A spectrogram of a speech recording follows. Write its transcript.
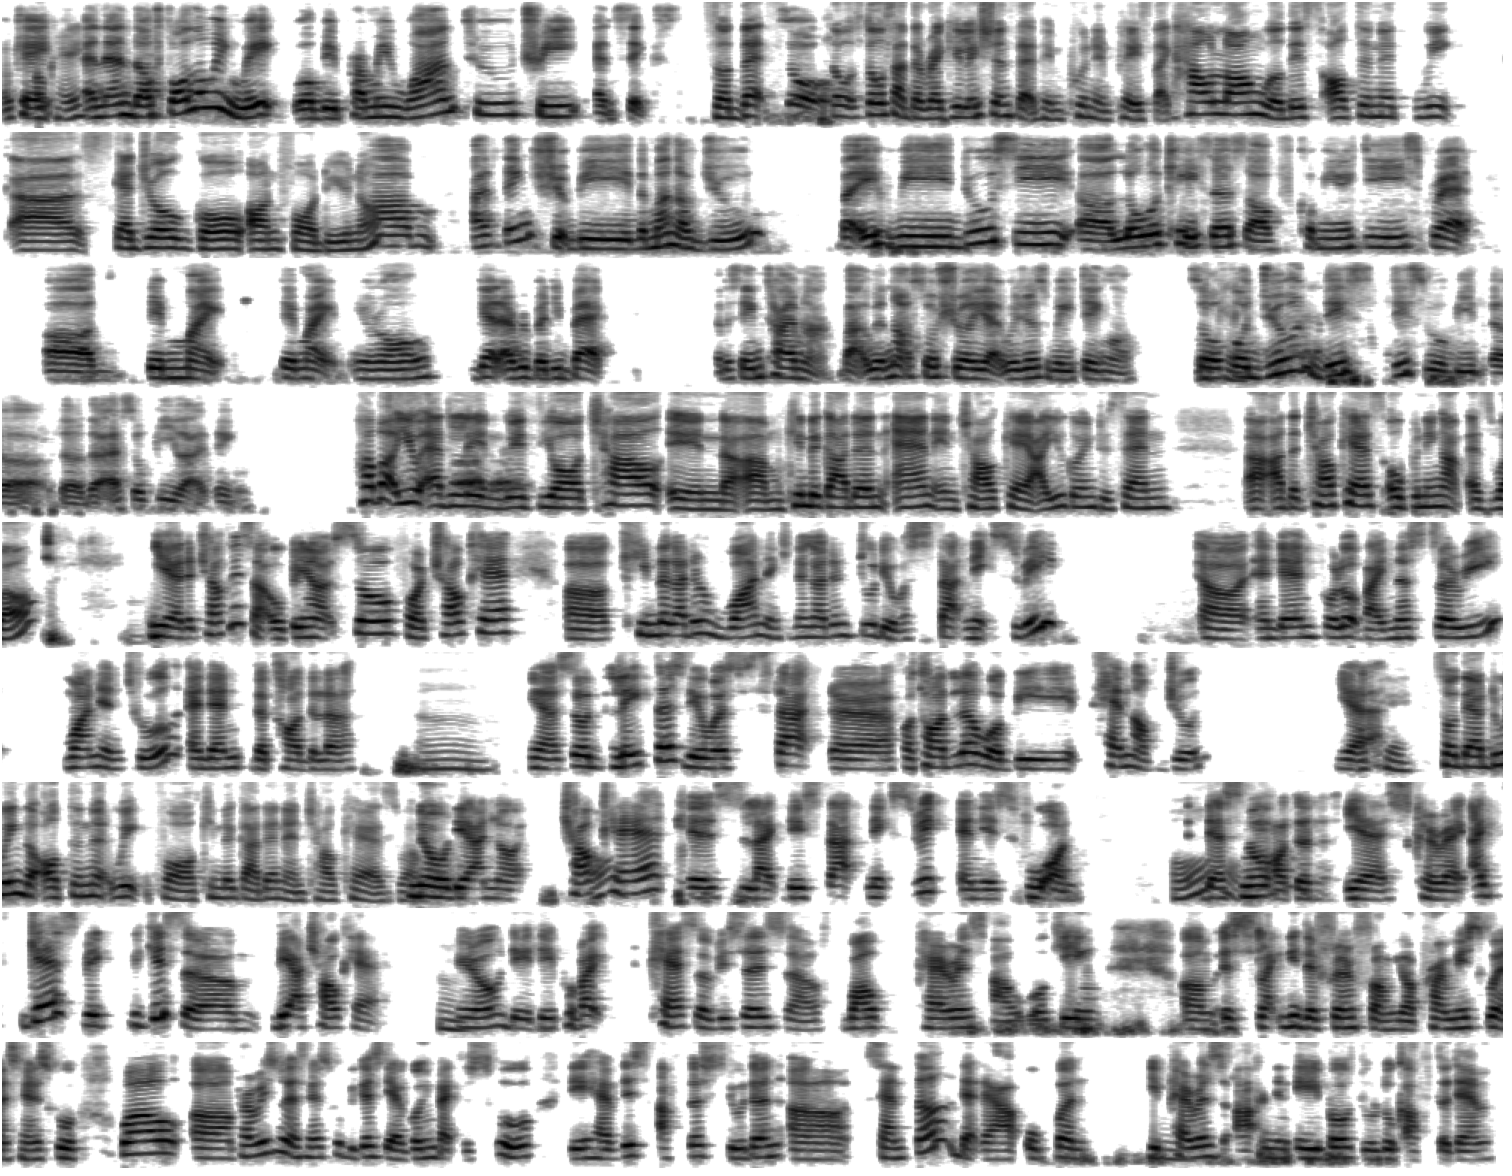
Okay. Okay. And then the following week will be primary one, two, three, and six. so that's so- those those are the regulations that have been put in place. Like how long will this alternate week uh schedule go on for? Do you know? Um, I think should be the month of June. But if we do see uh, lower cases of community spread, uh, they might they might you know get everybody back at the same time lah. But we're not so sure yet. We're just waiting lah. So Okay. for June, this this will be the the, the SOP lah. I think. How about you, Adeline, with your child in um, kindergarten and in childcare? Are you going to send? Uh, are the childcares opening up as well? Yeah, the childcares are opening up. So for childcare, uh, kindergarten one and kindergarten two, they will start next week, uh, and then followed by nursery one and two, and then the toddler. Ah. Yeah, so latest they will start uh, for toddler will be 10th of June. Yeah. Okay. So they're doing the alternate week for kindergarten and childcare as well. No, they are not. Childcare is like they start next week and it's full on. Oh. There's no alternate. Yes, correct. I guess be- because um they are childcare. Mm. You know, they they provide care services uh, while parents are working. Um, it's slightly different from your primary school and secondary school. While uh, primary school and secondary school, because they are going back to school, they have this after student uh center that they are open. If Mm. parents are unable to look after them.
